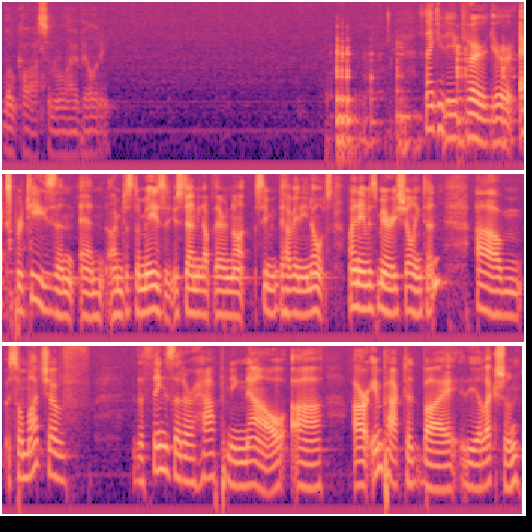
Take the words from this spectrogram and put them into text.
low costs and reliability. Thank you, Dave, for your expertise, and, and I'm just amazed that you're standing up there and not seeming to have any notes. My name is Mary Shillington. Um, so much of the things that are happening now uh, are impacted by the election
